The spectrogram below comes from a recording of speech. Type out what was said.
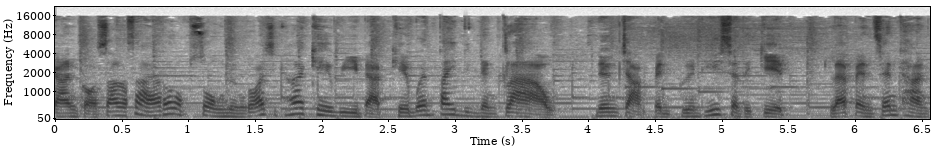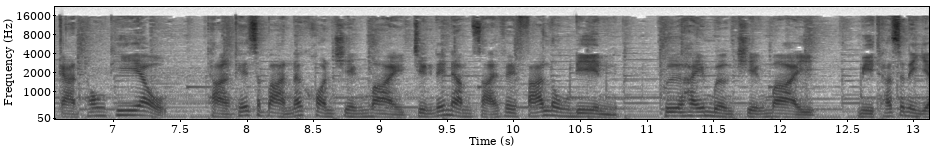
การก่อสร้างสายระบบส่ง 115 kV แบบเคเบิลใต้ดินดังกล่าว เนื่องจากเป็นพื้นที่เศรษฐกิจ และเป็นเส้นทางการท่องเที่ยว ทางเทศบาลนครเชียงใหม่จึงได้นำสายไฟฟ้าลงดิน เพื่อให้เมืองเชียงใหม่ มีทัศนีย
